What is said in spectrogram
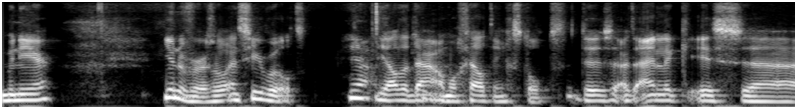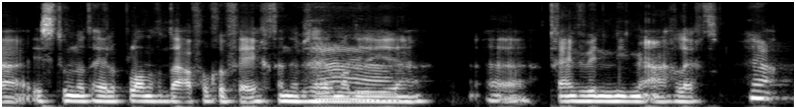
meneer? Universal en SeaWorld. Ja. Die hadden daar allemaal geld in gestopt. Dus uiteindelijk is, is toen dat hele plan van tafel geveegd. En hebben ze Ah. helemaal die treinverbinding niet meer aangelegd. Ja.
